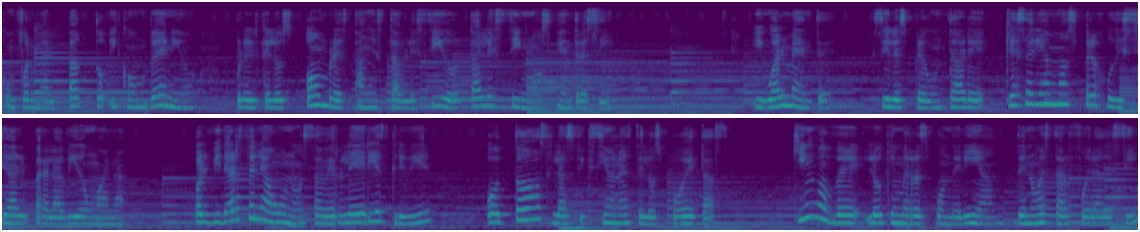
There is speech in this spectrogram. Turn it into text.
conforme al pacto y convenio por el que los hombres han establecido tales signos entre sí. Igualmente, si les preguntare qué sería más perjudicial para la vida humana, olvidársele a uno saber leer y escribir o todas las ficciones de los poetas. ¿Quién no ve lo que me responderían de no estar fuera de sí?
